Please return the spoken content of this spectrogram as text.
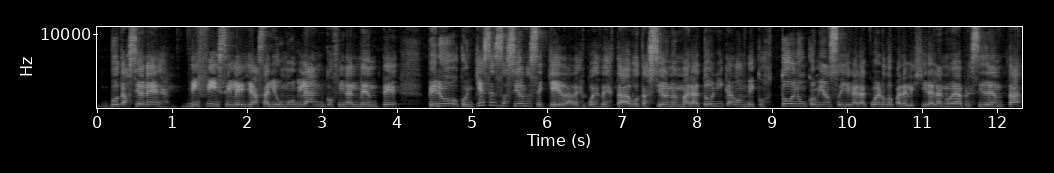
votaciones difíciles, ya salió humo blanco finalmente, pero ¿con qué sensación se queda después de esta votación maratónica donde costó en un comienzo llegar a acuerdo para elegir a la nueva presidenta?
